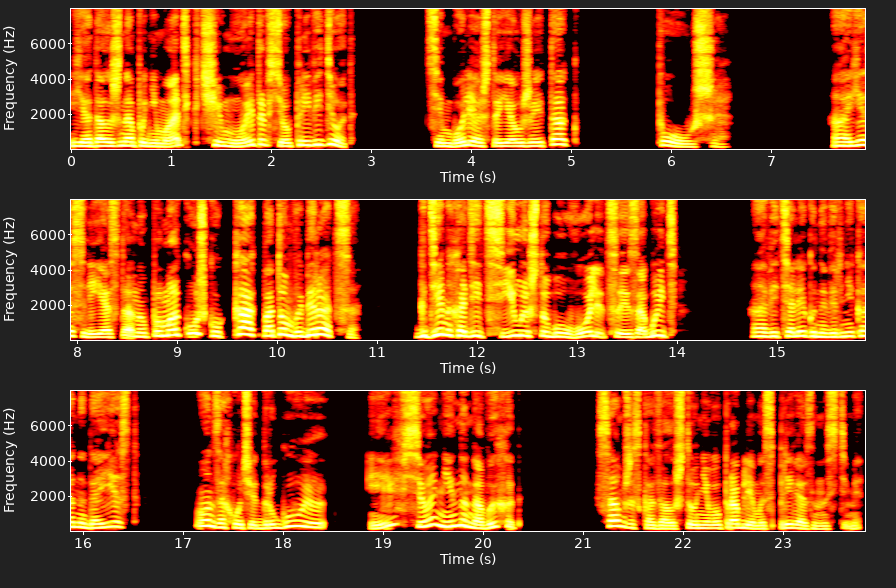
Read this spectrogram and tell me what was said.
Я должна понимать, к чему это все приведет. Тем более, что я уже и так по уши. А если я стану по макушку, как потом выбираться? Где находить силы, чтобы уволиться и забыть? А ведь Олегу наверняка надоест. Он захочет другую, и все, Нина на выход. Сам же сказал, что у него проблемы с привязанностями.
